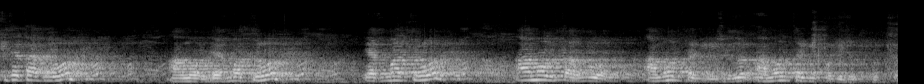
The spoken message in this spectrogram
কিটা থাকব? আমল। একমাত্র একমাত্র আমল থাকব আমল থাকি আমল থাকি পরিশোধ করতে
